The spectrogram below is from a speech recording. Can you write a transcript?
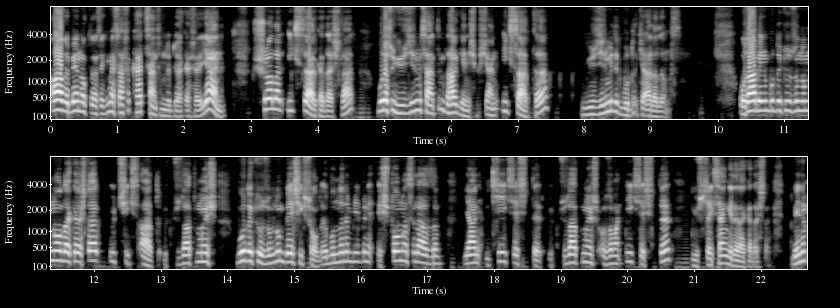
A ve B noktalarındaki mesafe kaç santimdir diyor arkadaşlar. Yani şuralar x arkadaşlar burası 120 santim daha genişmiş. Yani x artı 120'dir buradaki aralığımız. O da benim buradaki uzunluğum ne oldu arkadaşlar? 3x artı 360. Buradaki uzunluğum 5x oldu. E bunların birbirine eşit olması lazım. Yani 2x eşittir 360. O zaman x eşittir 180 gelir arkadaşlar. Benim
